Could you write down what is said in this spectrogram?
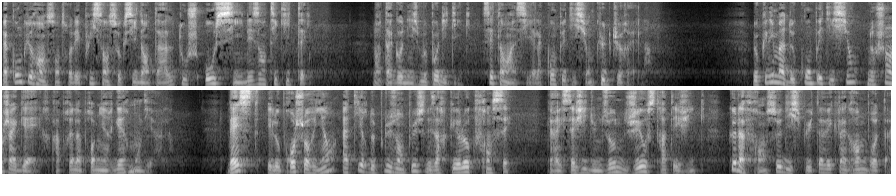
la concurrence entre les puissances occidentales touche aussi les antiquités. L'antagonisme politique s'étend ainsi à la compétition culturelle. Le climat de compétition ne changea guère après la Première Guerre mondiale. L'Est et le Proche-Orient attirent de plus en plus les archéologues français, car il s'agit d'une zone géostratégique que la France se dispute avec la Grande-Bretagne.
